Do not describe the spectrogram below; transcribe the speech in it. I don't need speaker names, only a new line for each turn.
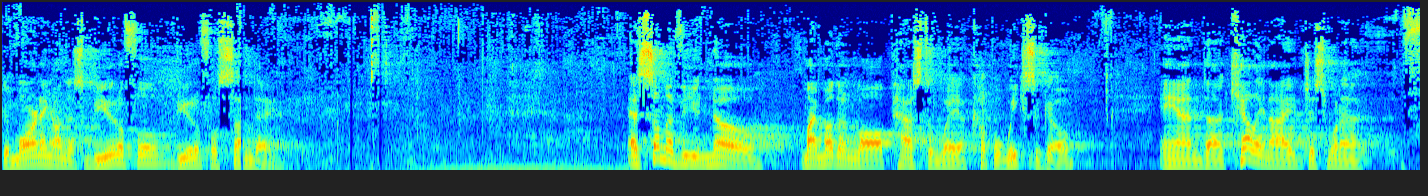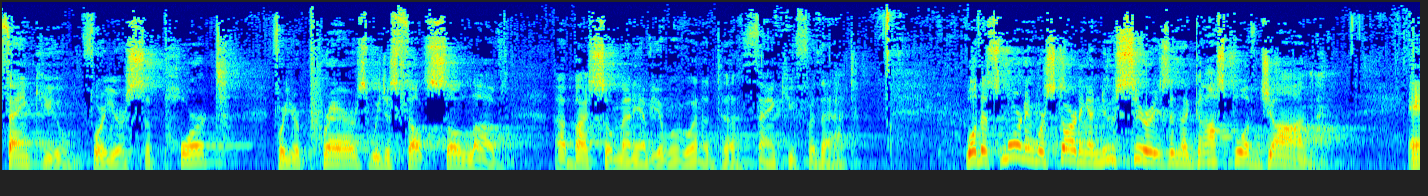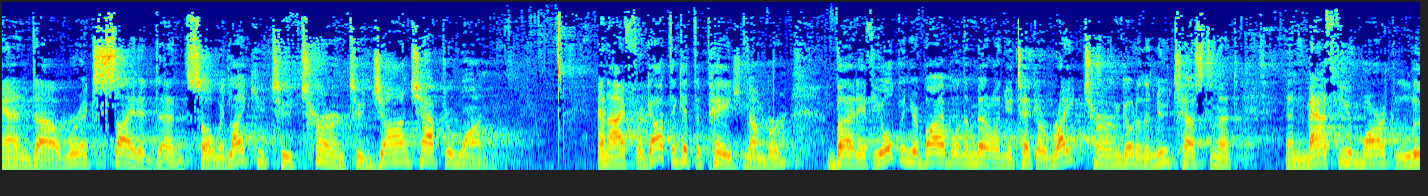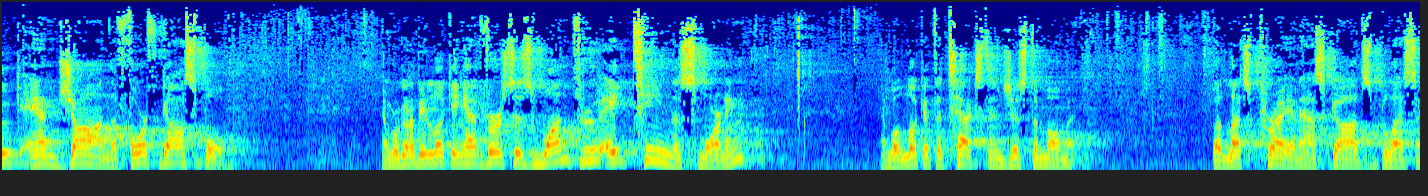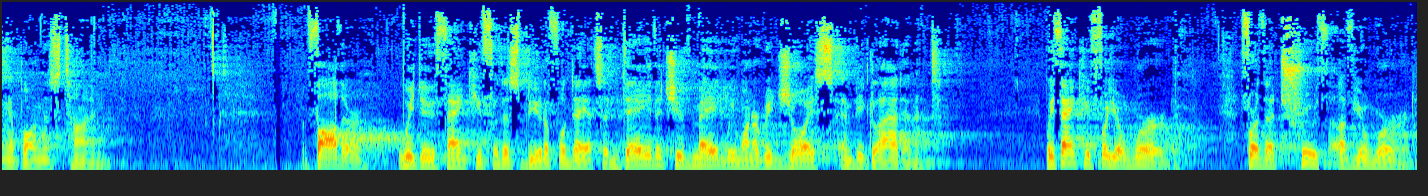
Good morning on this beautiful, beautiful Sunday. As some of you know, my mother in law passed away a couple weeks ago, and uh, Kelly and I just want to thank you for your support, for your prayers. We just felt so loved uh, by so many of you. We wanted to thank you for that. Well, this morning we're starting a new series in the Gospel of John. And uh, we're excited. And so we'd like you to turn to John chapter 1. And I forgot to get the page number, but if you open your Bible in the middle and you take a right turn, go to the New Testament, and Matthew, Mark, Luke, and John, the fourth gospel. And we're going to be looking at verses 1 through 18 this morning. And we'll look at the text in just a moment. But let's pray and ask God's blessing upon this time. Father, we do thank you for this beautiful day. It's a day that you've made. We want to rejoice and be glad in it. We thank you for your word, for the truth of your word,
